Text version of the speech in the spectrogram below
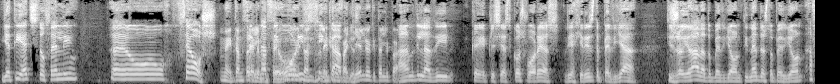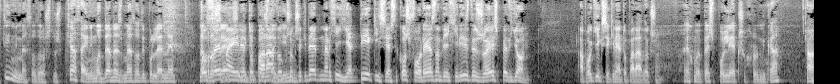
Γιατί έτσι το θέλει ε, ο Θεός. Ναι, ήταν θέλημα Θεού, ήταν το λέει το Ευαγγέλιο κτλ. Αν δηλαδή εκκλησιαστικός φορέας διαχειρίζεται παιδιά, τη ζωηράδα των παιδιών, την ένταση των παιδιών, αυτή είναι η μέθοδος τους. Ποια θα είναι, οι μοντέρνες μέθοδοι που λένε να Το προσέξουμε θέμα είναι και το πώς θα παράδοξο. γίνει. Ξεκινάει από την αρχή. Γιατί εκκλησιαστικός φορέας να διαχειρίζεται ζωές παιδιών; Από εκεί ξεκινάει το παράδοξο. Έχουμε πέσει πολύ έξω χρονικά. Α.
